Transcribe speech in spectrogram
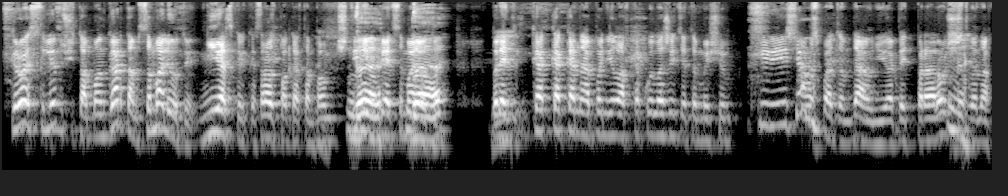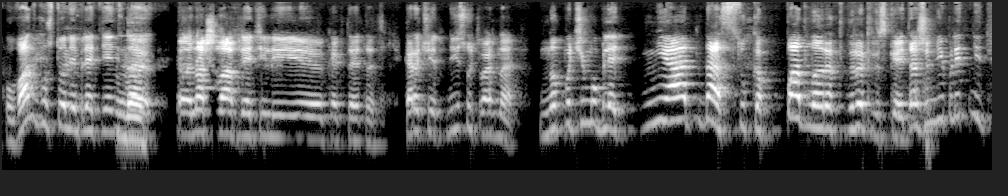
Открывается следующий там ангар, там самолеты. Несколько, сразу пока там, по-моему, 4-5 да, самолетов. Да. Блять, как, как она поняла, в какой ложить это мы еще перенесемся потом. Да, у нее опять пророчество на Вангу, что ли, блядь, я не да. знаю, э, нашла, блядь, или как-то это. Короче, это не суть важна. Но почему, блядь, ни одна, сука, падла рэплерская, даже не, блядь, не,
